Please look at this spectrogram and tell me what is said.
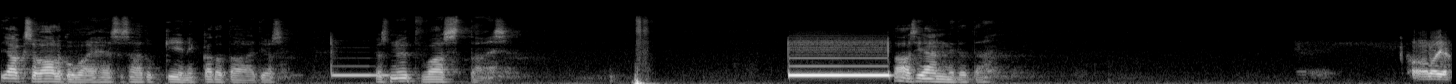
jakso alkuvaiheessa saatu kiinni. Katsotaan, että jos, jos nyt vastaisi. Taas jännitetään. Aloja.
